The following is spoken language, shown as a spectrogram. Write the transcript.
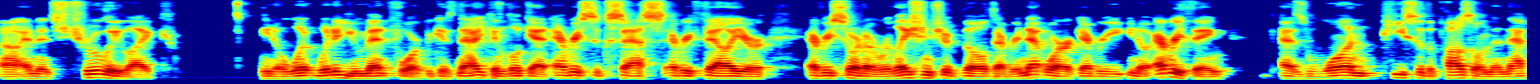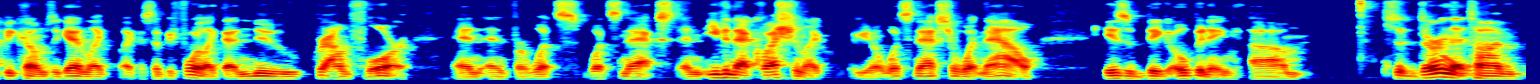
Uh, and it's truly like you know what what are you meant for? Because now you can look at every success every failure every sort of relationship built every network every you know everything as one piece of the puzzle and then that becomes again like like i said before like that new ground floor and and for what's what's next. And even that question like you know what's next or what now is a big opening. Um, so during that time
